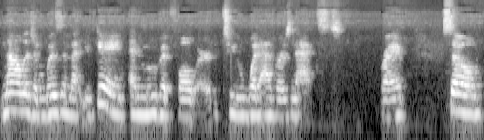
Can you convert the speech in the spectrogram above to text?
knowledge and wisdom that you've gained and move it forward to whatever's next, right? So,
